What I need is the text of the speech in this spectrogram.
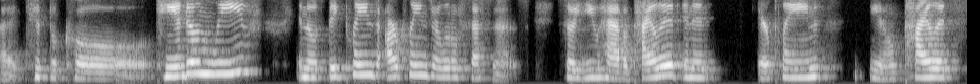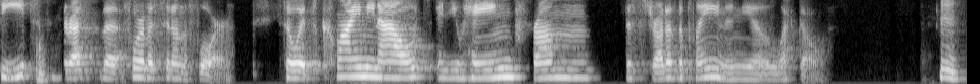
a typical tandem leave. In those big planes, our planes are little Cessnas. So you have a pilot in an airplane, you know, pilot seat. The rest, the four of us sit on the floor. So it's climbing out, and you hang from the strut of the plane, and you let go. Hmm.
